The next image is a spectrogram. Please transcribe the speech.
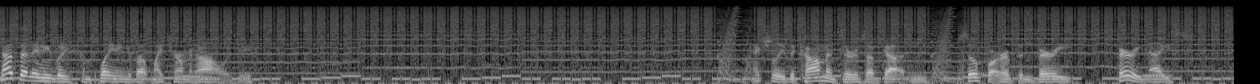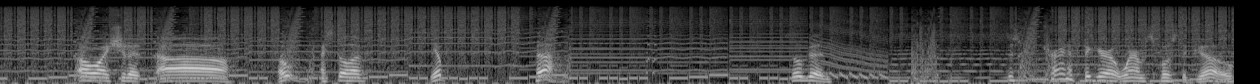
Not that anybody's complaining about my terminology. Actually, the commenters I've gotten so far have been very, very nice. Oh, I should have... Uh, oh, I still have... Yep. Ah. Still good. Just trying to figure out where I'm supposed to go.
